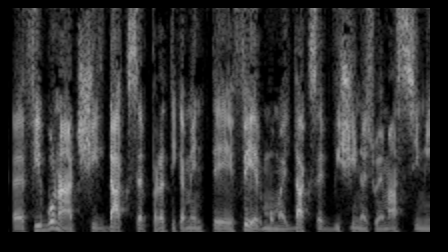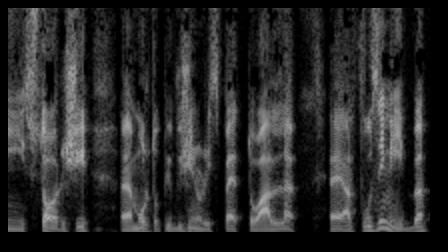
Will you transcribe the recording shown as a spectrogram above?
eh, Fibonacci. Il DAX è praticamente fermo, ma il DAX è vicino ai suoi massimi storici, eh, molto più vicino rispetto al, eh, al Fusimib.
